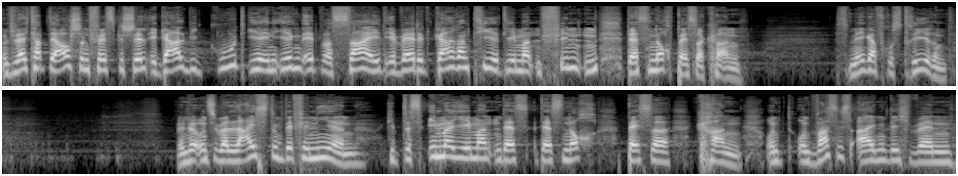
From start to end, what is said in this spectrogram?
Und vielleicht habt ihr auch schon festgestellt, egal wie gut ihr in irgendetwas seid, ihr werdet garantiert jemanden finden, der es noch besser kann. Das ist mega frustrierend. Wenn wir uns über Leistung definieren, gibt es immer jemanden, der es noch besser kann. Und, und was ist eigentlich, wenn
